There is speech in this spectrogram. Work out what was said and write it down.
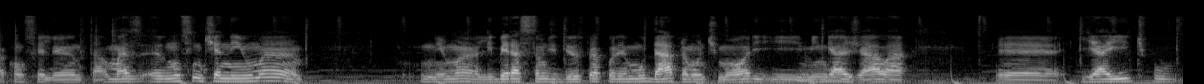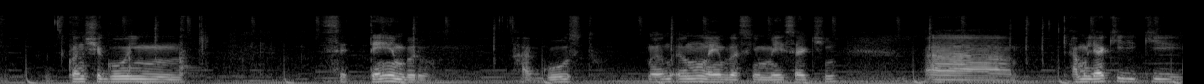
aconselhando e tal, mas eu não sentia nenhuma nenhuma liberação de Deus para poder mudar para Montemore e uhum. me engajar lá. É, e aí, tipo, quando chegou em setembro, agosto, eu, eu não lembro assim o mês certinho, a, a mulher que, que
